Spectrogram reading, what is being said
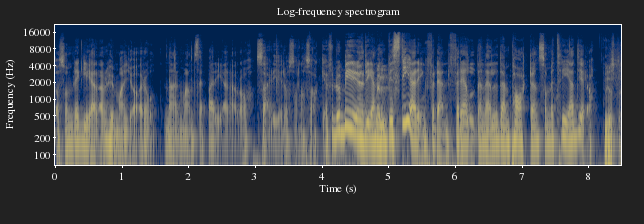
då, som reglerar hur man gör och när man separerar och säljer och sådana saker. För då blir det ju en ren Men... investering för den föräldern eller den parten som är tredje då. Just det.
